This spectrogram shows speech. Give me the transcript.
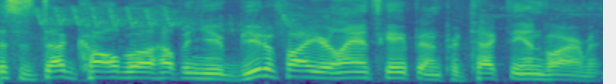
This is Doug Caldwell helping you beautify your landscape and protect the environment.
